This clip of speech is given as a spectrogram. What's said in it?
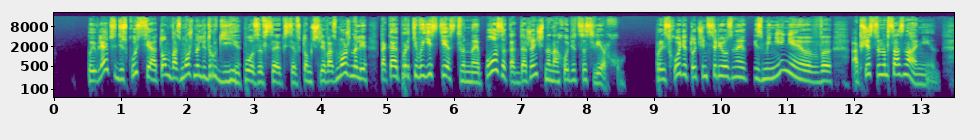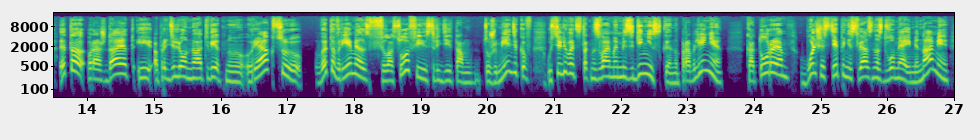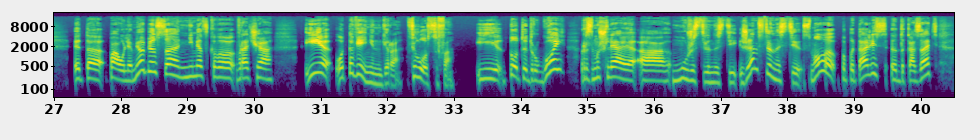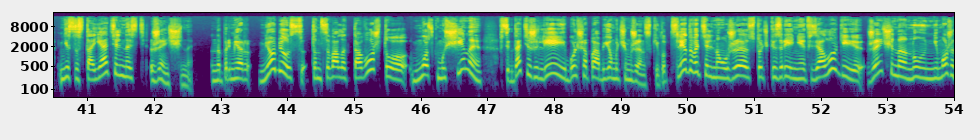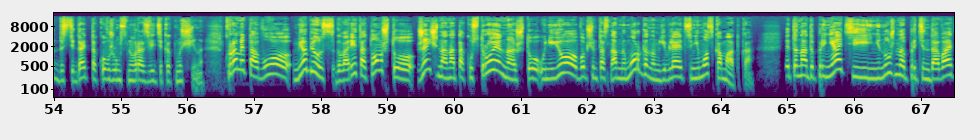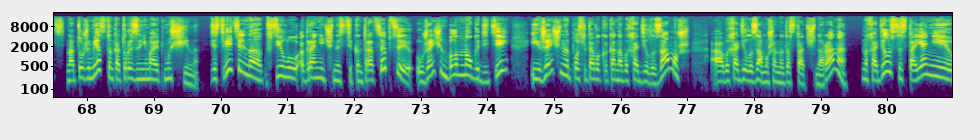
Появляются дискуссии о том, возможно ли другие позы в сексе, в том числе, возможно ли такая противоестественная поза, когда женщина находится сверху происходят очень серьезные изменения в общественном сознании. Это порождает и определенную ответную реакцию в это время в философии среди там тоже медиков усиливается так называемое мизогинистское направление, которое в большей степени связано с двумя именами. Это Пауля Мёбиуса, немецкого врача, и Отто Вейнингера, философа. И тот и другой, размышляя о мужественности и женственности, снова попытались э, доказать несостоятельность женщины. Например, Мёбиус танцевал от того, что мозг мужчины всегда тяжелее и больше по объему, чем женский. Вот, следовательно, уже с точки зрения физиологии женщина ну, не может достигать такого же умственного развития, как мужчина. Кроме того, Мёбиус говорит о том, что женщина, она так устроена, что у нее, в общем-то, основным органом является не мозг, а матка. Это надо принять, и не нужно претендовать на то же место, которое занимает мужчина. Действительно, в силу ограниченности контрацепции у женщин было много детей, и женщина после того, как она выходила замуж, а выходила замуж она достаточно рано, находилась в состоянии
